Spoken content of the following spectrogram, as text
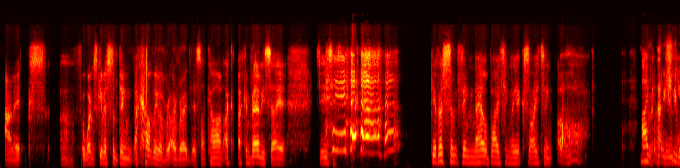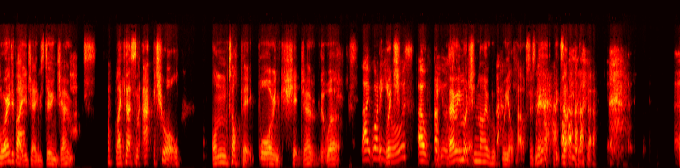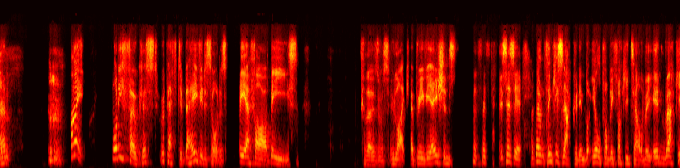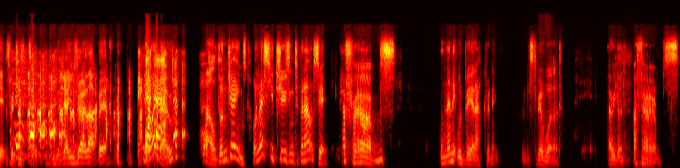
Alex, oh, for once, give us something. I can't believe I wrote, I wrote this. I can't. I, I can barely say it. Jesus. Give us something nail bitingly exciting. Oh. I I'm actually worried about that. you, James, doing jokes. like that's an actual on topic, boring shit joke that works. Like one of Which- yours. Oh, but yours. Very much good. in my wh- wheelhouse, isn't it? Exactly. Um, right. Body focused repetitive behavior disorders, BFRBs. For those of us who like abbreviations, it says here, I don't think it's an acronym, but you'll probably fucking tell me in brackets, which is James wrote that bit. You might know. Well done, James. Unless you're choosing to pronounce it BFRBs, and then it would be an acronym. It needs to be a word. Very good. BFRBs.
